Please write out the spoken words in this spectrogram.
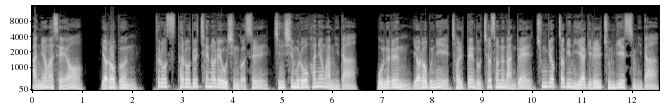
안녕하세요. 여러분, 트로스타로드 채널에 오신 것을 진심으로 환영합니다. 오늘은 여러분이 절대 놓쳐서는 안 될 충격적인 이야기를 준비했습니다.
